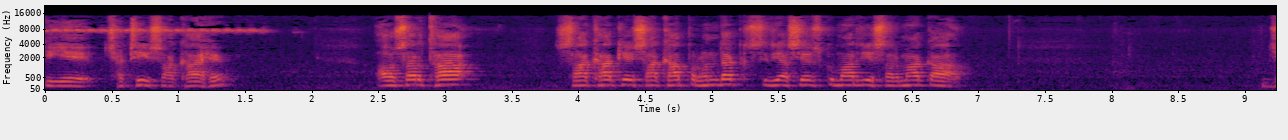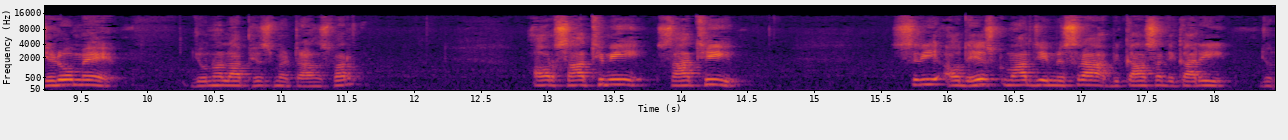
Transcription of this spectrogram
की ये छठी शाखा है। अवसर था शाखा के शाखा प्रबंधक श्री अशेष कुमार जी शर्मा का। जिडो में जोनल ऑफ़िस में ट्रांसफ़र और साथ ही साथ ही श्री अवधेश कुमार जी मिश्रा, विकास अधिकारी, जो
